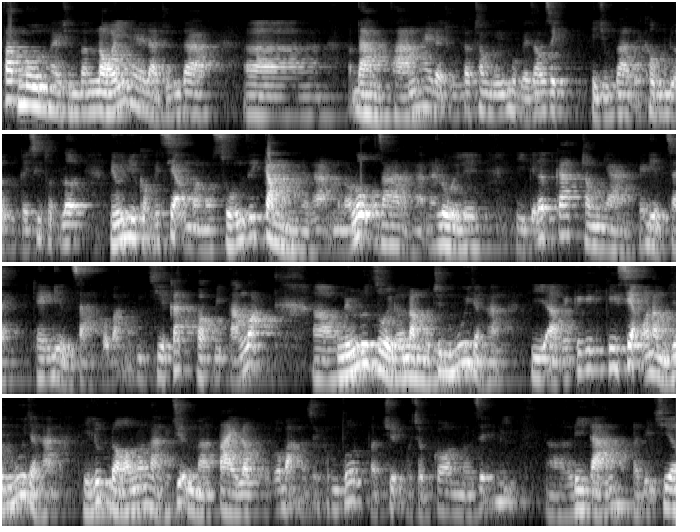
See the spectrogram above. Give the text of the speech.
phát ngôn hay chúng ta nói hay là chúng ta uh, đàm phán hay là chúng ta trong cái một cái giao dịch thì chúng ta sẽ không được cái sự thuận lợi. Nếu như có cái sẹo mà nó xuống dưới cằm chẳng hạn mà nó lộ ra chẳng hạn nó lồi lên thì cái đất cát trong nhà cái điểm sạch cái điểm sản của bạn bị chia cắt hoặc bị tán loạn. À, nếu nốt ruồi nó nằm ở trên mũi chẳng hạn thì à, cái, cái, cái, cái sẹo nó nằm ở trên mũi chẳng hạn thì lúc đó nó là cái chuyện mà tài lộc của các bạn nó sẽ không tốt và chuyện của chồng con nó dễ bị à, ly tán hoặc là bị chia.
